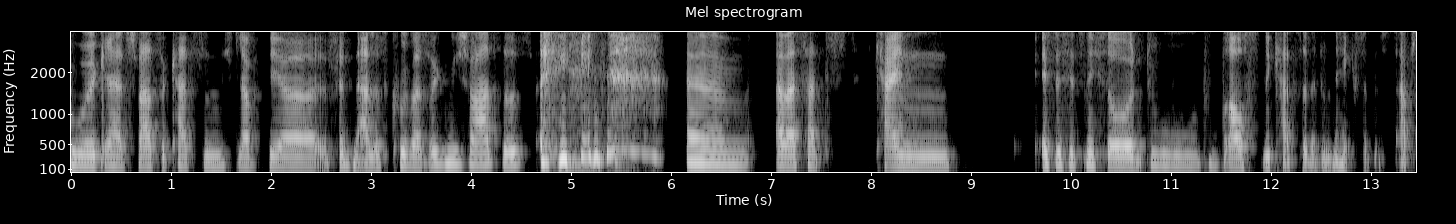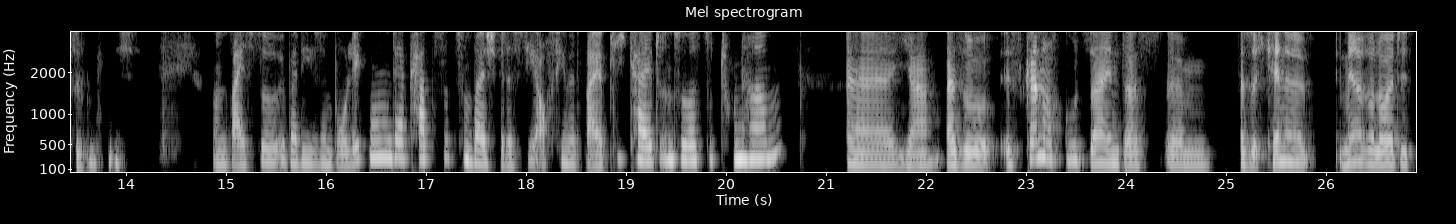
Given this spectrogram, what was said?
cool, gerade schwarze Katzen. Ich glaube, wir finden alles cool, was irgendwie schwarz ist. ähm, aber es hat keinen, es ist jetzt nicht so, du, du brauchst eine Katze, wenn du eine Hexe bist. Absolut nicht. Und weißt du über die Symboliken der Katze zum Beispiel, dass sie auch viel mit Weiblichkeit und sowas zu tun haben? Äh, ja, also es kann auch gut sein, dass, ähm, also ich kenne mehrere Leute,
